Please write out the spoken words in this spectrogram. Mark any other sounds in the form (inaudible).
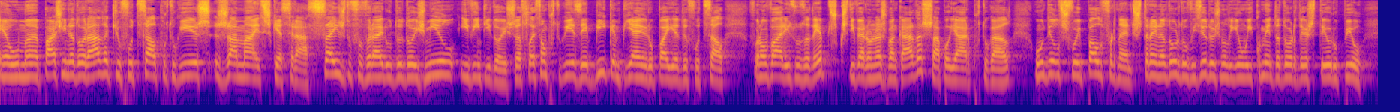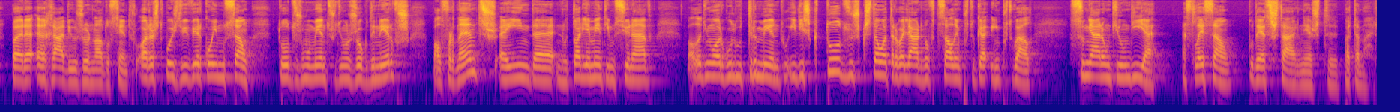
É uma página dourada que o futsal português jamais esquecerá. 6 de fevereiro de 2022. A seleção portuguesa é bicampeã europeia de futsal. Foram vários os adeptos que estiveram nas bancadas a apoiar Portugal. Um deles foi Paulo Fernandes, treinador do Viseu 2001 e comentador deste europeu para a Rádio Jornal do Centro. Horas depois de viver com emoção todos os momentos de um jogo de nervos, Paulo Fernandes, ainda notoriamente emocionado, fala de um orgulho tremendo e diz que todos os que estão a trabalhar no futsal em, Portugal, em Portugal sonharam que um dia a seleção pudesse estar neste patamar.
